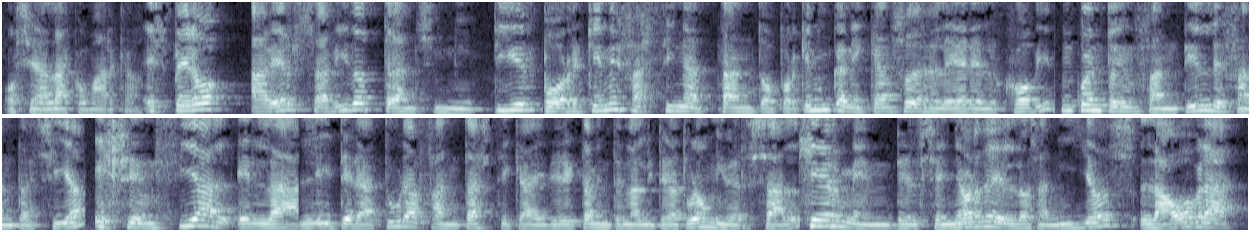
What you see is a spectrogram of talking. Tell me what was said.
o sea la comarca. Espero haber sabido transmitir por qué me fascina tanto, por qué nunca me canso de releer El Hobbit, un cuento infantil de fantasía, esencial en la literatura fantástica y directamente en la literatura universal, germen del Señor de los Anillos, la obra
